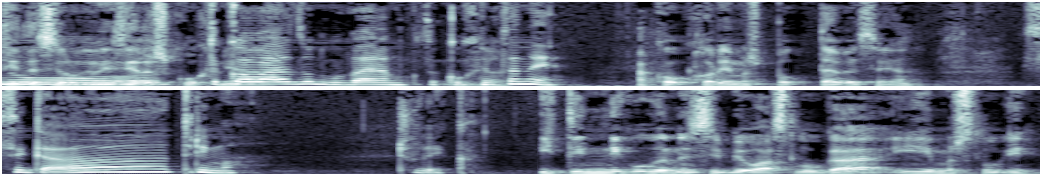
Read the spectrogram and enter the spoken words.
Ти да си организираш кухня. Такова аз да отговарям за кухнята, Да. не. А колко хора имаш под тебе сега? Сега трима човека. И ти никога не си била слуга и имаш слуги.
